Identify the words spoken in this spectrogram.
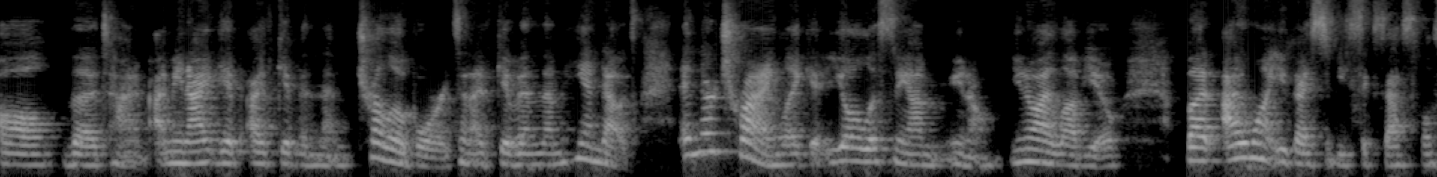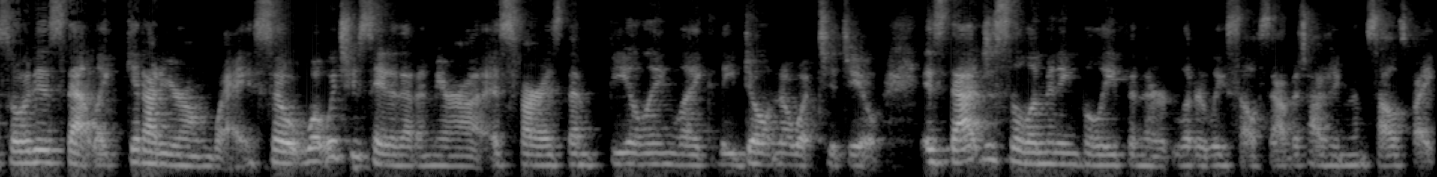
all the time. I mean, I give I've given them Trello boards and I've given them handouts and they're trying like y'all listening I'm, you know, you know I love you. But I want you guys to be successful. So it is that like get out of your own way. So what would you say to that Amira as far as them feeling like they don't know what to do? Is that just a limiting belief and they're literally self-sabotaging themselves by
